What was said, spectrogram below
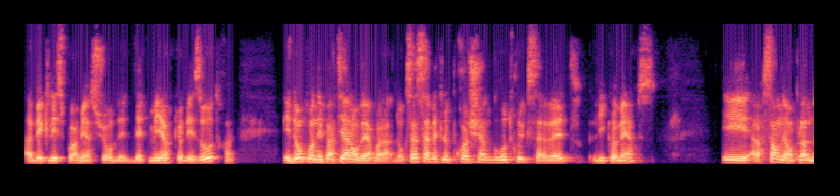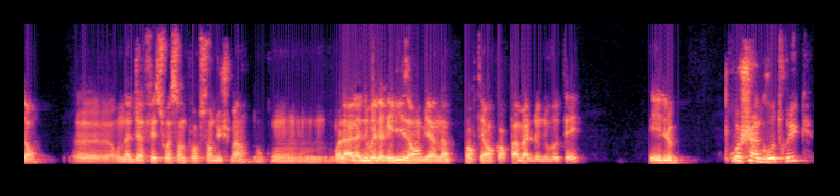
avec l'espoir bien sûr d'être d'être meilleur que les autres. Et donc on est parti à l'envers, voilà. Donc ça, ça va être le prochain gros truc, ça va être l'e-commerce. Et alors ça, on est en plein dedans. Euh, on a déjà fait 60% du chemin. Donc on, voilà, la nouvelle release, on vient d'apporter encore pas mal de nouveautés. Et le prochain gros truc,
